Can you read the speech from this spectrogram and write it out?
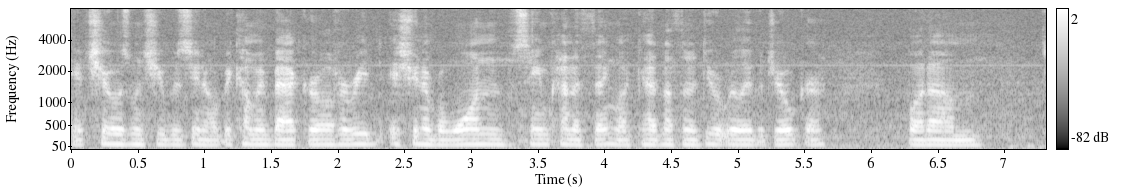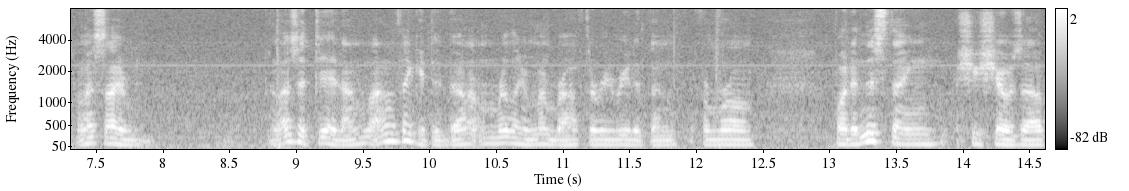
it shows when she was you know becoming Batgirl. If I read issue number one, same kind of thing. Like it had nothing to do with really the Joker, but um, unless I unless it did, I don't, I don't think it did. I don't really remember. I'll have to reread it then if I'm wrong. But in this thing, she shows up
